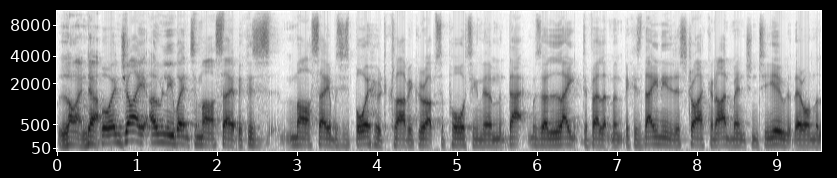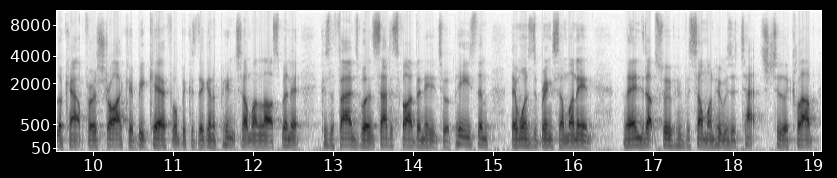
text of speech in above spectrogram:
lined up. Well, Ndiaye only went to Marseille because Marseille was his boyhood club. He grew up supporting them. That was a late development because they needed a striker. And I'd mentioned to you that they're on the lookout for a striker. Be careful because they're going to pinch someone last minute because the fans weren't satisfied. They needed to appease them. They wanted to bring someone in. They ended up swooping for someone who was attached to the club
